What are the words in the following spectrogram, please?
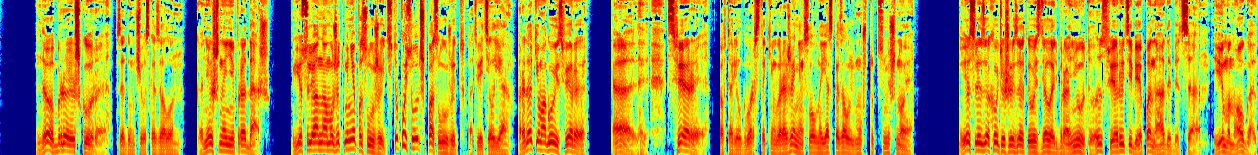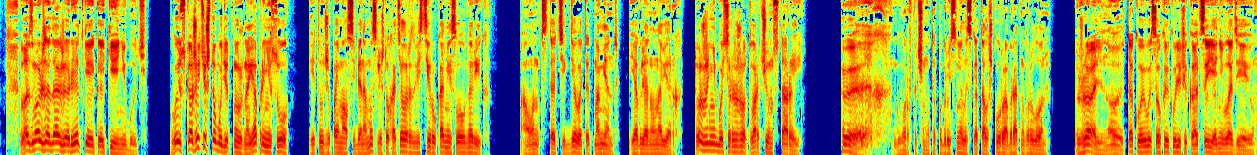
«Добрая шкура», — задумчиво сказал он. «Конечно, не продашь». «Если она может мне послужить, то пусть лучше послужит», — ответил я. «Продать я могу и сферы». «А, сферы», — повторил Гвор с таким выражением, словно я сказал ему что-то смешное. «Если захочешь из этого сделать броню, то сферы тебе понадобятся. И много. Возможно, даже редкие какие-нибудь». «Вы скажите, что будет нужно, я принесу». И тут же поймал себя на мысли, что хотел развести руками словно Рик. «А он, кстати, где в этот момент?» Я глянул наверх. «Тоже, небось, ржет ворчун старый». «Эх!» — Гворф почему-то погрустнел и скатал шкуру обратно в рулон. «Жаль, но такой высокой квалификацией я не владею».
